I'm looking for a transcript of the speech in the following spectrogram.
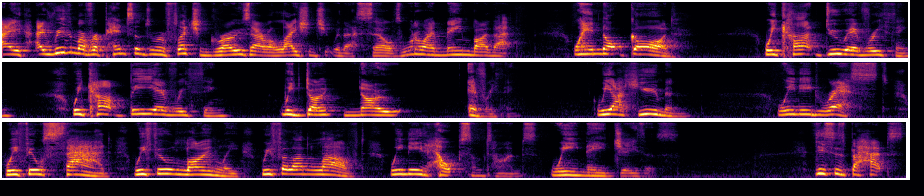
A, a rhythm of repentance and reflection grows our relationship with ourselves. What do I mean by that? We're not God. We can't do everything. We can't be everything. We don't know everything. We are human. We need rest. We feel sad. We feel lonely. We feel unloved. We need help sometimes. We need Jesus. This is perhaps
